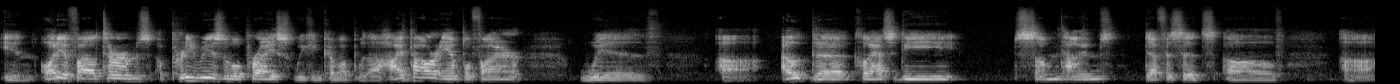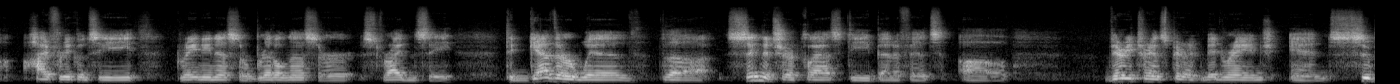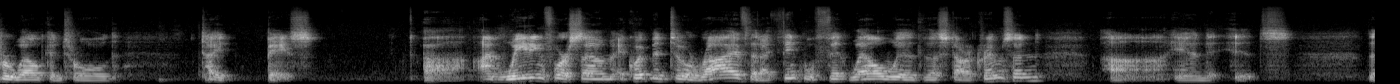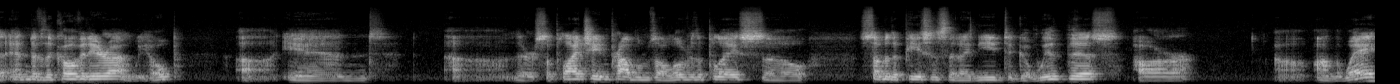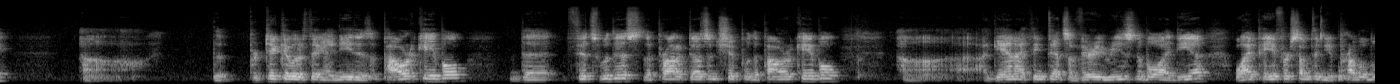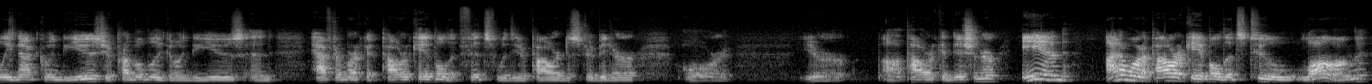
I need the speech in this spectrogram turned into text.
in audiophile terms, a pretty reasonable price, we can come up with a high power amplifier with uh, out the Class D sometimes deficits of uh, high frequency graininess or brittleness or stridency together with the signature Class D benefits of very transparent mid-range and super well controlled tight bass. Uh, I'm waiting for some equipment to arrive that I think will fit well with the Starkrimson uh, and it's the end of the COVID era, we hope, uh, and uh, there are supply chain problems all over the place, so some of the pieces that I need to go with this are uh, on the way. Uh, the particular thing I need is a power cable that fits with this. The product doesn't ship with a power cable. Uh, again, I think that's a very reasonable idea. Why pay for something you're probably not going to use? You're probably going to use an aftermarket power cable that fits with your power distributor or your uh, power conditioner. And I don't want a power cable that's too long.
